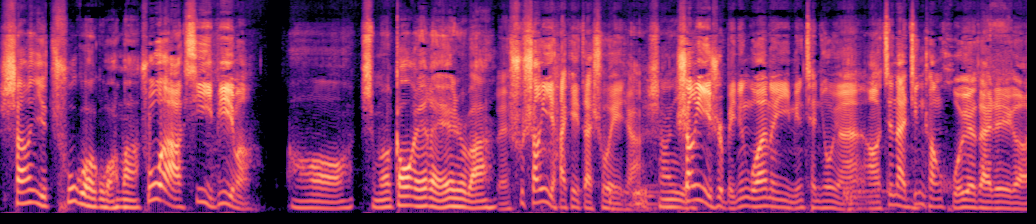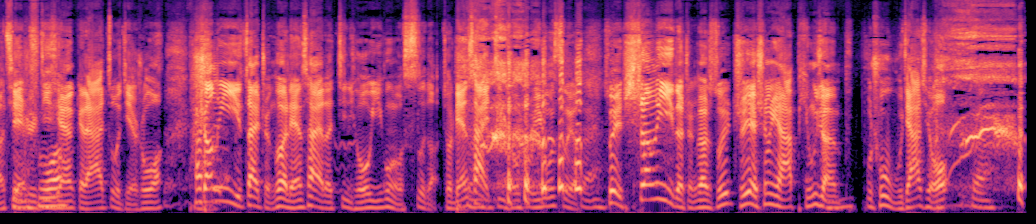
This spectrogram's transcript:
商议出过国吗？出啊，西乙 B 嘛，哦，什么高雷雷是吧？对，说商议还可以再说一下。商议。商议是北京国安的一名前球员啊，现在经常活跃在这个电视机前给大家做解说。商议在整个联赛的进球一共有四个，就联赛进球数一共四个，所以商议的整个所以职业生涯评选不出五加球。对，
